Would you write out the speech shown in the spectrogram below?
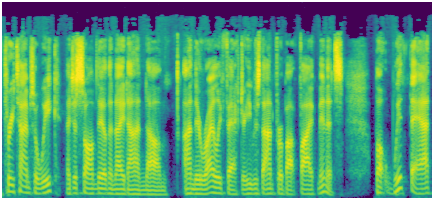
three times a week. I just saw him the other night on um, on the O'Reilly Factor. He was on for about five minutes, but with that,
